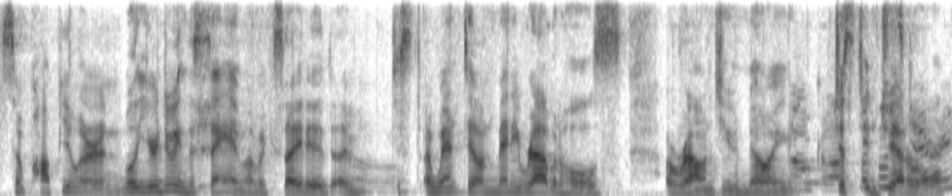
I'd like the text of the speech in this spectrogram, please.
so popular and. well, you're doing the same. I'm excited. I just I went down many rabbit holes around you, knowing Oh, gosh, just in general,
